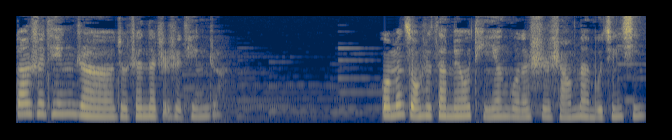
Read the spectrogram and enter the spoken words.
当时听着，就真的只是听着。我们总是在没有体验过的事上漫不经心，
